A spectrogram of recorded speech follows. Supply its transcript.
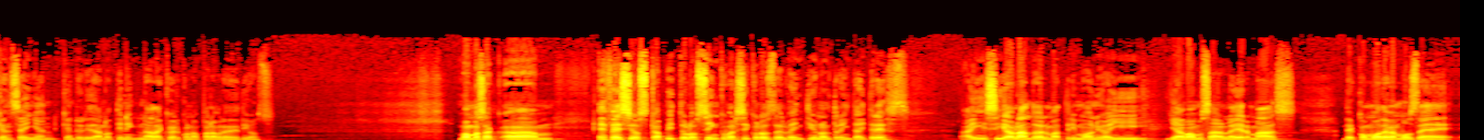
que enseñan que en realidad no tienen nada que ver con la palabra de Dios. Vamos a, Efesios capítulo 5, versículos del 21 al 33. Ahí sigue hablando del matrimonio, ahí ya vamos a leer más de cómo debemos de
